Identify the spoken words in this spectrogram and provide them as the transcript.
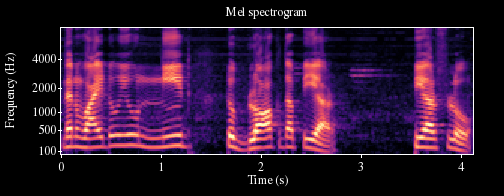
then why do you need to block the PR PR flow?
